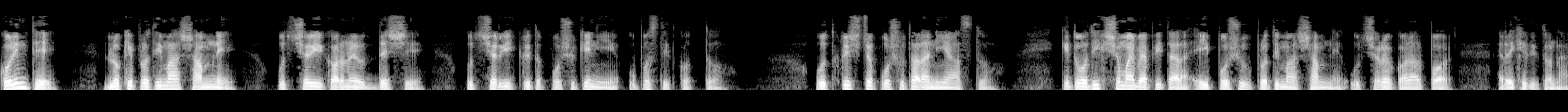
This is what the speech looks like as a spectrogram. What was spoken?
করিন্তে লোকে প্রতিমার সামনে উৎসর্গীকরণের উদ্দেশ্যে উৎসর্গীকৃত পশুকে নিয়ে উপস্থিত করত। উৎকৃষ্ট পশু তারা নিয়ে আসত, কিন্তু অধিক সময়ব্যাপী তারা এই পশু প্রতিমার সামনে উৎসর্গ করার পর রেখে দিত না।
